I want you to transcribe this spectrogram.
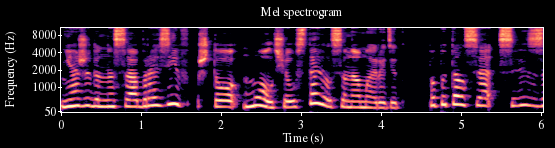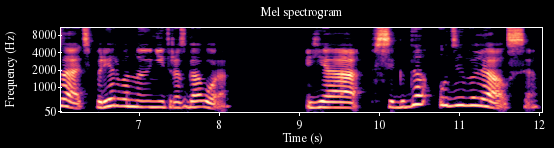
неожиданно сообразив, что молча уставился на Мередит, попытался связать прерванную нить разговора. Я всегда удивлялся,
